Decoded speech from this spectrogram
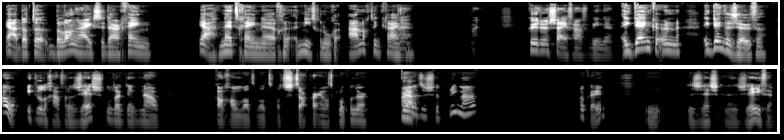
ja, dat de belangrijkste daar geen, ja, net geen, eh, ge- niet genoeg aandacht in krijgen. Nee. Kun je er een cijfer aan verbinden? Ik, denk een, ik denk een 7. Oh, ik wilde gaan voor een 6. Omdat ik denk, nou, kan gewoon wat, wat, wat strakker en wat kloppender. Maar Ja. dat is eh, prima. Oké. Een 6 en een 7.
